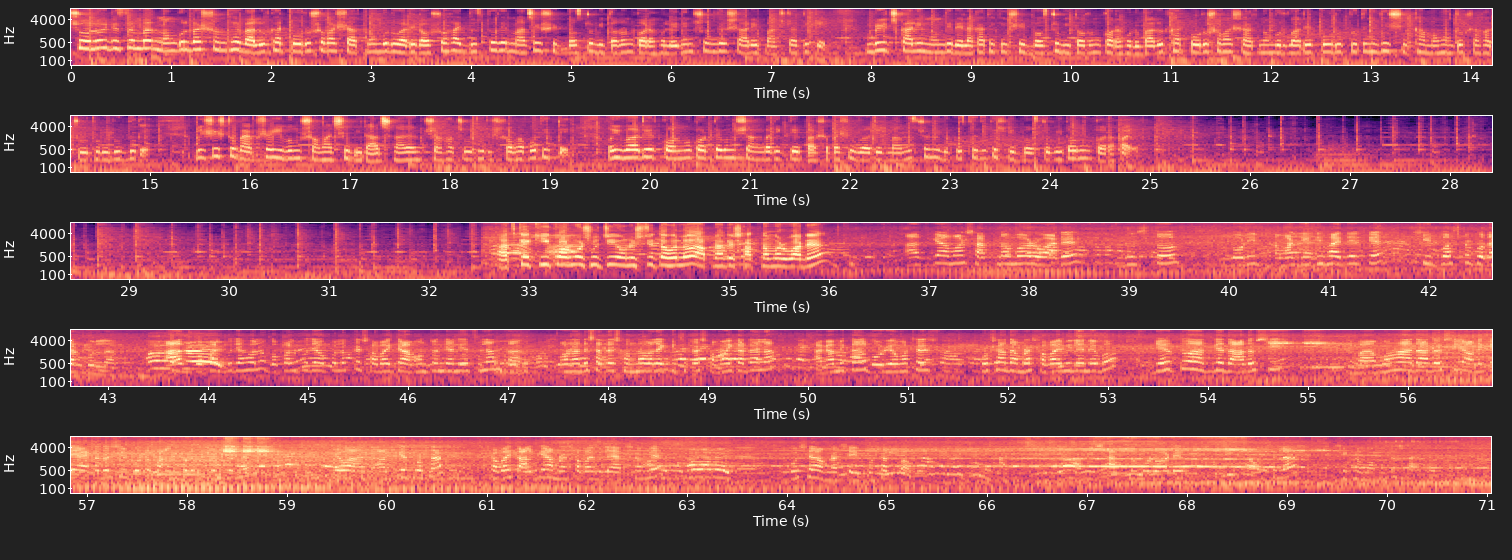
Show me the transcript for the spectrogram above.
ষোলোই ডিসেম্বর মঙ্গলবার সন্ধ্যায় বালুরঘাট পৌরসভার সাত নম্বর ওয়ার্ডের অসহায় দুস্থদের মাঝে শীতবস্ত্র বিতরণ করা হলো। এদিন সন্ধ্যে সাড়ে পাঁচটার দিকে ব্রিজ কালী মন্দির এলাকা থেকে শীতবস্ত্র বিতরণ করা হলো। বালুরঘাট পৌরসভার সাত নম্বর ওয়ার্ডের পৌর প্রতিনিধি শিক্ষা মহন্ত সাহা চৌধুরীর উদ্যোগে বিশিষ্ট ব্যবসায়ী এবং সমাজসেবী রাজনারায়ণ সাহা চৌধুরীর সভাপতিত্বে ওই ওয়ার্ডের কর্মকর্তা এবং সাংবাদিকদের পাশাপাশি ওয়ার্ডের মানুষজনের উপস্থিতিতে শীতবস্ত্র বিতরণ করা হয়। আজকে কি কর্মসূচি অনুষ্ঠিত হলো আপনাদের সাত নম্বর ওয়ার্ডে? আজকে আমার সাত নম্বর ওয়ার্ডে দুস্থ, গরিব আমার দিদি ভাইদেরকে শীতবস্ত্র প্রদান করলাম। আজ গোপাল পূজা হলো। গোপাল পূজা উপলক্ষে সবাইকে আমন্ত্রণ জানিয়েছিলাম। তা ওনাদের সাথে সন্ধ্যাবেলায় কিছুটা সময় কাটালাম। আগামীকাল গৌরীয় মঠের প্রসাদ আমরা সবাই মিলে নেব। যেহেতু আজকে দ্বাদশী বা মহা দ্বাদশী অনেকে একাদশীর ব্রত পালন করেছিলেন জন্য আজকের প্রসাদ সবাই, কালকে আমরা সবাই মিলে একসঙ্গে বসে আমরা সেই পোশাক পাবো। আমি সাত নম্বর ওয়ার্ডের কাউন্সিলার, শিক্ষা মহন্ত সাহা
